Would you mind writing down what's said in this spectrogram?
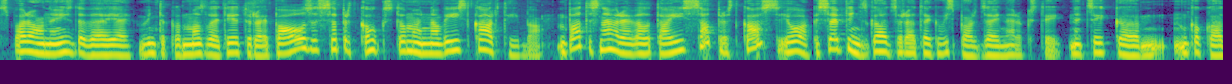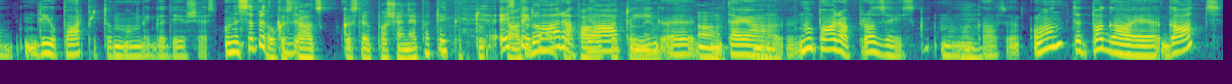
Sparāne izdevējai. Viņa tā kā mazliet ieturēja pauzi, es sapratu, ka kaut kas tomēr nav īsti kārtībā. Un pat es nevarēju vēl tā īsti saprast, kas, jo es septiņus gadus varētu teikt, ka vispār dzēju nerakstīju. Ne cik um, nu, kaut kādi divi pārpratumi man bija gadījušies. Un es sapratu, kaut kas ka, tāds, kas tev pašai nepatika. Tu, es biju domā, pārāk ļāpīga ah, tajā, mm. nu, pārāk prozaiski, man mm. likās. Un tad pagāja gads.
